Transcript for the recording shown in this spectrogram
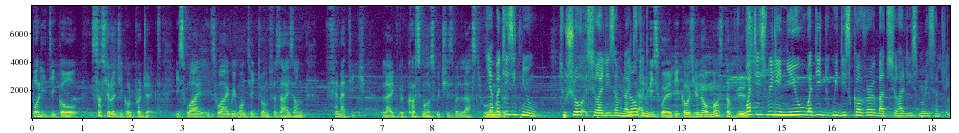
political, sociological project. It's why, it's why we wanted to emphasize on thematic, like the cosmos, which is the last room. Yeah, but the- is it new to show surrealism like not that? in this way, because you know most of this. What is really new? What did we discover about surrealism recently?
